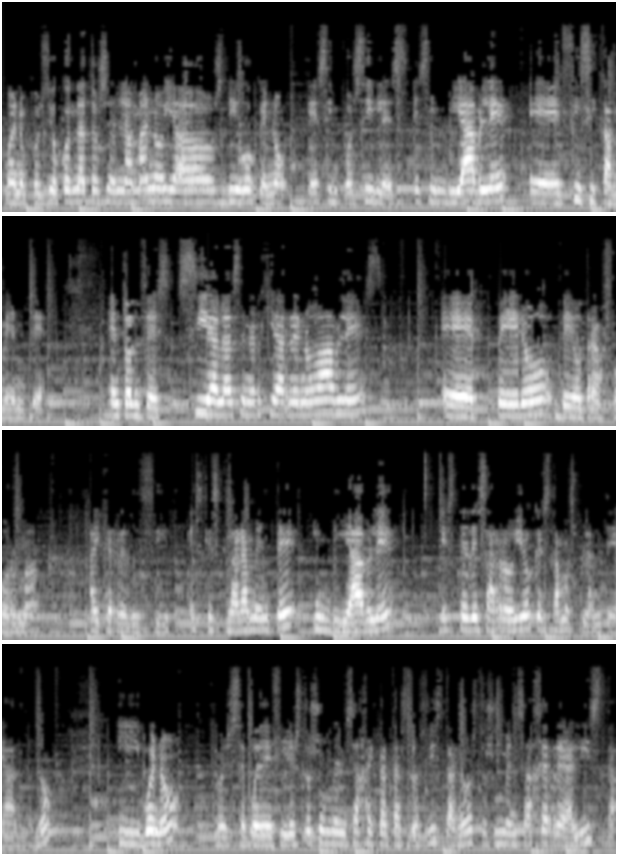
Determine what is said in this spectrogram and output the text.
Bueno, pues yo con datos en la mano ya os digo que no, que es imposible, es, inviable eh, físicamente. Entonces, sí a las energías renovables, eh, pero de otra forma hay que reducir. Es que es claramente inviable este desarrollo que estamos planteando, ¿no? Y bueno, pues se puede decir, esto es un mensaje catastrofista, ¿no? Esto es un mensaje realista.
